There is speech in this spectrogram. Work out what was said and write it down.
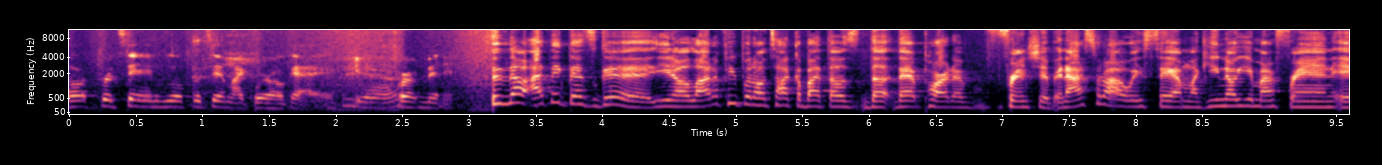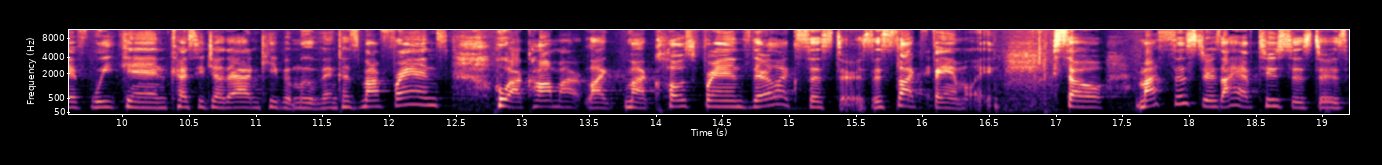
or pretend we'll pretend like we're okay. Yeah. For a minute. No, I think that's good. You know, a lot of people don't talk about those the, that part of friendship. And that's what I always say. I'm like, you know you're my friend if we can cuss each other out and keep it moving. Because my friends who I call my like my close friends, they're like sisters. It's like right. family. So my sisters, I have two sisters,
